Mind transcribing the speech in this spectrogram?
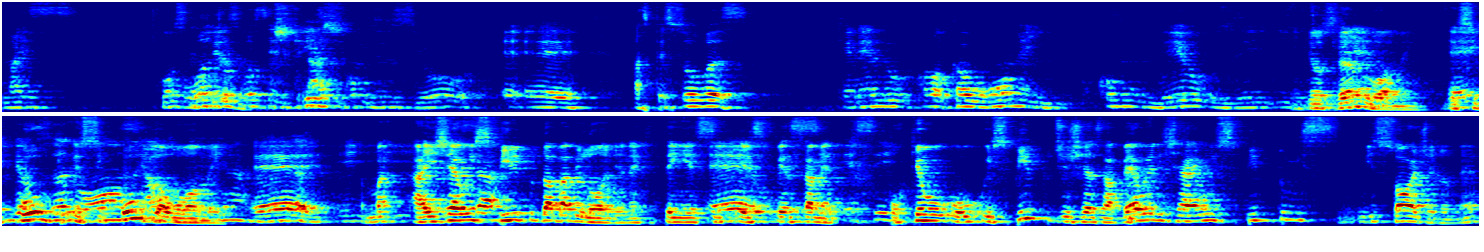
Mas Com certeza. o antropocentrismo, como diz o senhor, é, é as pessoas querendo colocar o homem como um deus e, endeusando o homem. É, esse é, culto, esse homem, culto ao homem. É, e, aí já é o espírito da Babilônia, né, que tem esse, é, esse pensamento. Esse, esse... Porque o, o espírito de Jezabel, ele já é um espírito mis, misógino, né?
